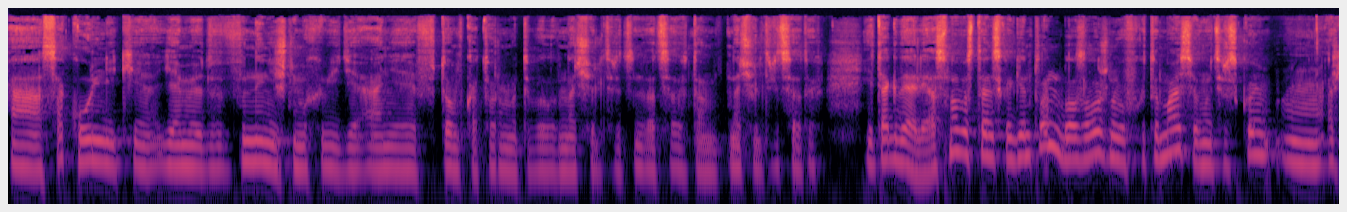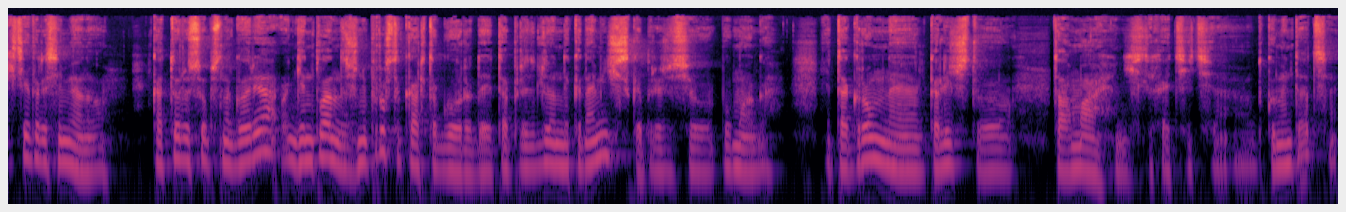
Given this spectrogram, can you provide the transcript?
а Сокольники, я имею в виду в нынешнем их виде, а не в том, в котором это было в начале 30 20 там, в начале 30-х и так далее. Основа сталинского генплана была заложена в Фухтемасе в мастерской архитектора Семенова который, собственно говоря, генплан – это же не просто карта города, это определенная экономическая, прежде всего, бумага. Это огромное количество тома, если хотите, документации.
